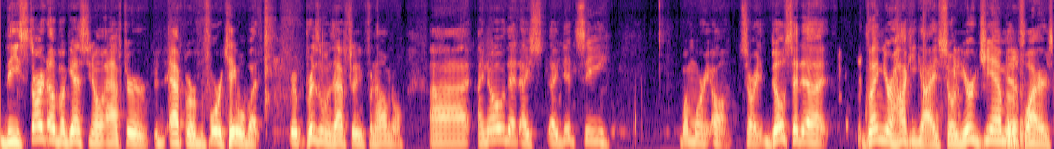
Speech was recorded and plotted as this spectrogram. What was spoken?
the start of, I guess, you know, after after or before cable, but Prism was absolutely phenomenal. Uh, I know that I I did see one more. Oh, sorry, Bill said, uh, Glenn, you're a hockey guy, so you're GM of Yeah. the Flyers.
